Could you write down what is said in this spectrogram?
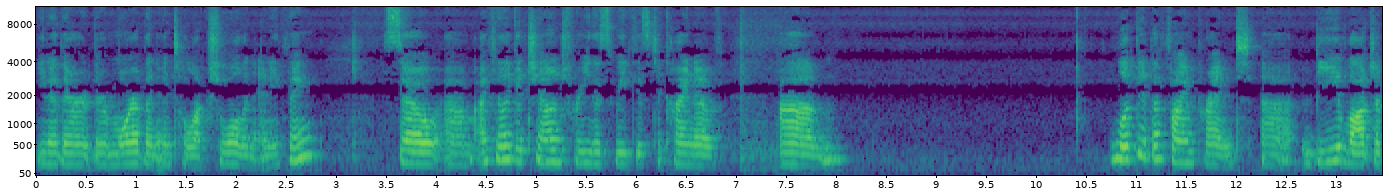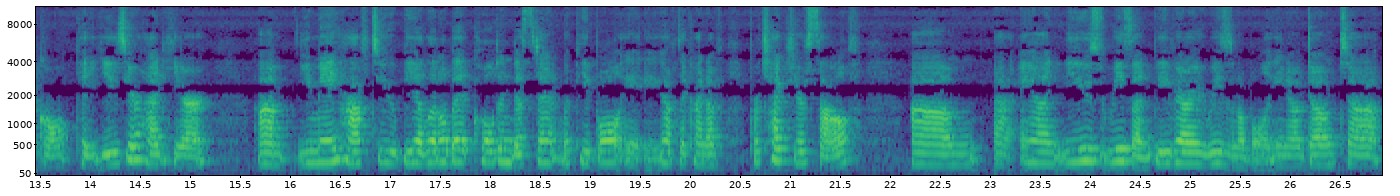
you know, they're, they're more of an intellectual than anything. So um, I feel like a challenge for you this week is to kind of um, look at the fine print, uh, be logical, okay, use your head here. Um, you may have to be a little bit cold and distant with people. You, you have to kind of protect yourself um, uh, and use reason. Be very reasonable. You know, don't uh,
